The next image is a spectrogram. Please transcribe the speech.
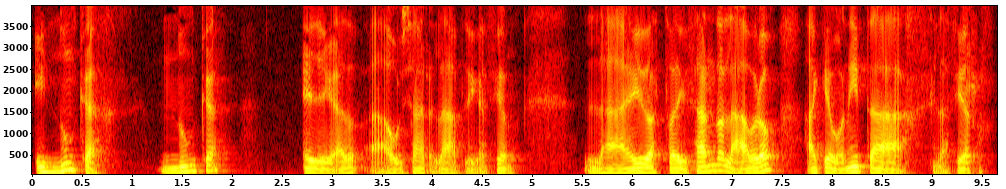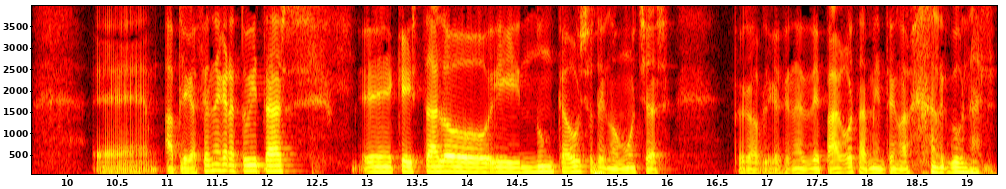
y nunca, nunca he llegado a usar la aplicación. La he ido actualizando, la abro, ay qué bonita, la cierro. Eh, aplicaciones gratuitas eh, que instalo y nunca uso, tengo muchas, pero aplicaciones de pago también tengo algunas.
